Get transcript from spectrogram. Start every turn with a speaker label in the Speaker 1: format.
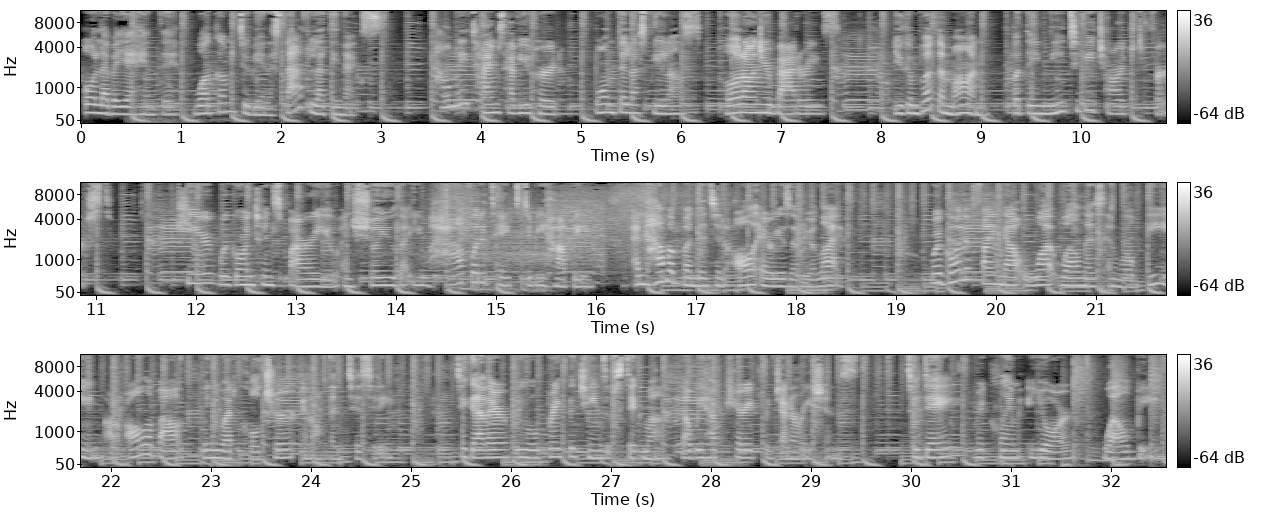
Speaker 1: Hola, bella gente. Welcome to Bienestar Latinx. How many times have you heard ponte las pilas, put on your batteries? You can put them on, but they need to be charged first. Here, we're going to inspire you and show you that you have what it takes to be happy and have abundance in all areas of your life. We're going to find out what wellness and well being are all about when you add culture and authenticity. Together, we will break the chains of stigma that we have carried for generations. Today, reclaim your well being.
